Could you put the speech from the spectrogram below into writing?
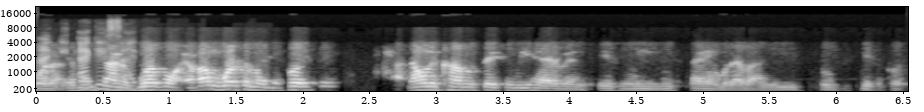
I I if I I'm trying to work on, if I'm working on the pussy, the only conversation we having is me saying whatever I need to get the pussy.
